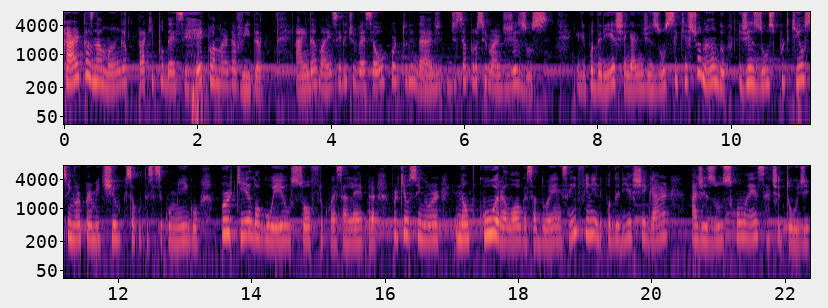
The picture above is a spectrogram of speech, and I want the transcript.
cartas na manga para que pudesse reclamar da vida, ainda mais se ele tivesse a oportunidade de se aproximar de Jesus. Ele poderia chegar em Jesus se questionando: Jesus, por que o Senhor permitiu que isso acontecesse comigo? Por que logo eu sofro com essa lepra? Por que o Senhor não cura logo essa doença? Enfim, ele poderia chegar a Jesus com essa atitude,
